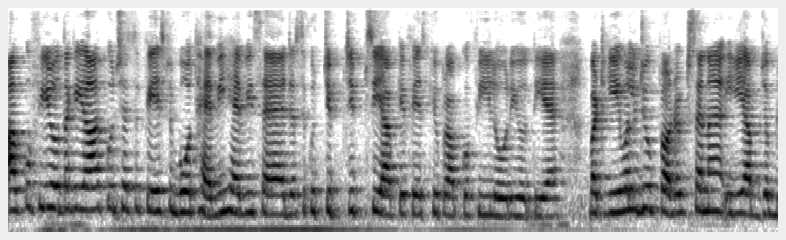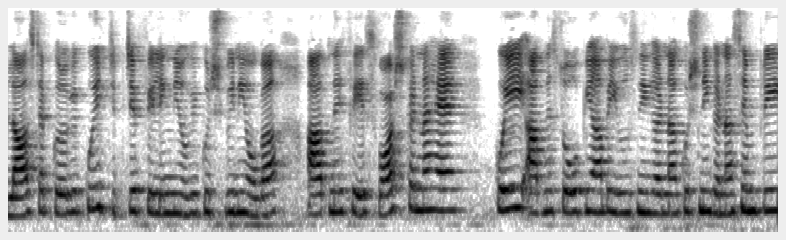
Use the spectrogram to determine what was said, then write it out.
आपको फील होता है कि यार कुछ ऐसे फेस पे बहुत हैवी हैवी सा है, जैसे कुछ चिप चिप सी आपके फेस के ऊपर आपको फील हो रही होती है। बट ये वाले जो प्रोडक्ट्स है ना, ये आप जब लास्ट स्टेप करोगे, कोई चिपचिप चिप फीलिंग नहीं होगी, कुछ भी नहीं होगा। आपने फेस वॉश करना है कोई आपने सोप यहाँ पे यूज़ नहीं करना, कुछ नहीं करना सिंपली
